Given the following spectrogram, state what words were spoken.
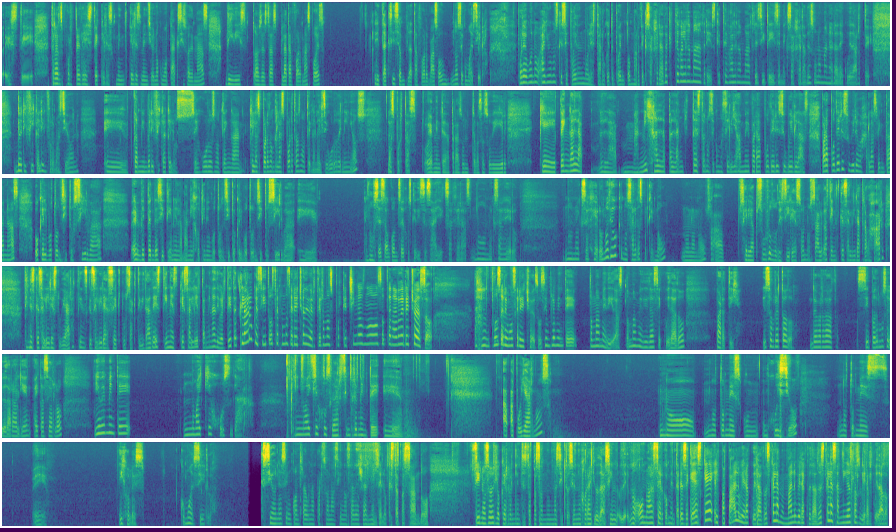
este transporte de este que les, que les menciono como taxis o además Didis, todas estas plataformas, pues, y taxis en plataformas, o no sé cómo decirlo. Pero bueno, hay unos que se pueden molestar o que te pueden tomar de exagerada, que te valga madres, que te valga madres si te dicen exagerada, es una manera de cuidarte. Verifica la información, eh, también verifica que los seguros no tengan, que las, perdón, que las puertas no tengan el seguro de niños, las puertas obviamente de atrás donde te vas a subir, que tengan la, la manija, la palanquita, esta no sé cómo se llame, para poder subirlas, para poder subir y bajar las ventanas, o que el botoncito sirva, eh, depende si tiene la manija o tiene botoncito, que el botoncito sirva, eh, no sé, son consejos que dices, ay, exageras, no, no exagero, no, no exagero, no digo que no salgas porque no, no, no, no, o sea, sería absurdo decir eso, no salgas, tienes que salir a trabajar, tienes que salir a estudiar, tienes que salir a hacer tus actividades, tienes que salir también a divertirte. Claro que sí, todos tenemos derecho a divertirnos, porque chingas no vamos a tener derecho a eso. todos tenemos derecho a eso, simplemente toma medidas, toma medidas de cuidado para ti. Y sobre todo, de verdad, si podemos ayudar a alguien, hay que hacerlo. Y obviamente no hay que juzgar no hay que juzgar, simplemente eh, apoyarnos. No, no tomes un, juicio, no tomes, eh, híjoles, ¿cómo decirlo? Acciones en contra de una persona si no sabes realmente lo que está pasando. Si no sabes lo que realmente está pasando en una situación, mejor ayuda. Si no, o no hacer comentarios de que es que el papá lo hubiera cuidado, es que la mamá lo hubiera cuidado, es que las amigas las hubieran cuidado.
